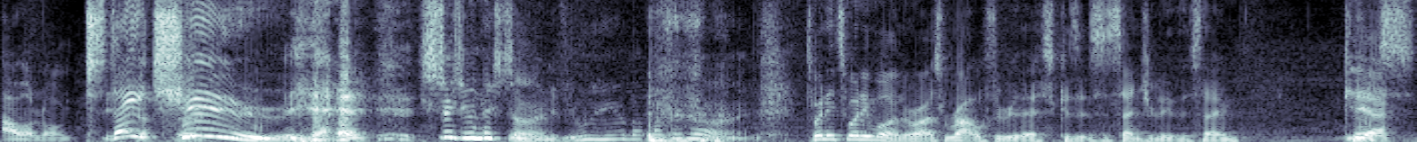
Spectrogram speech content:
hour-long. Stay feature episode. tuned. Yeah, stay tuned next time if you want to hear about Parkway Drive. 2021. Right, let's rattle through this because it's essentially the same. Kiss,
